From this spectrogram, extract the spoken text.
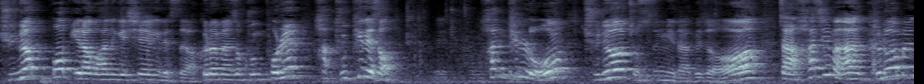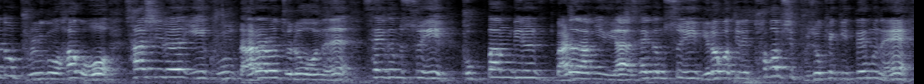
균역법이라고 하는 게 시행이 됐어요. 그러면서 군포를 하- 두 필에서 한 필로 줄여줬습니다. 그죠? 자, 하지만 그럼에도 불구하고 사실은 이 구- 나라로 들어오는 세금 수입, 국방비를 마련하기 위한 세금 수입 이런 것들이 턱없이 부족했기 때문에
